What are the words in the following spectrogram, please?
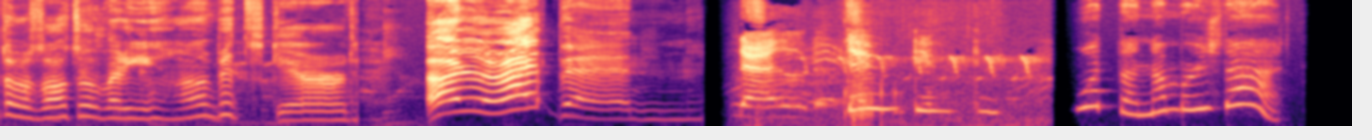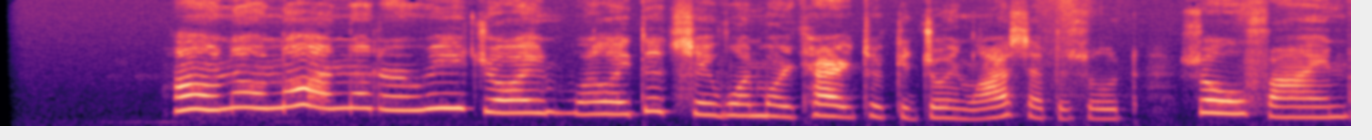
the results already. I'm a bit scared. Alright then. What the number is that? Oh no, not another rejoin. Well, I did say one more character could join last episode, so fine.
